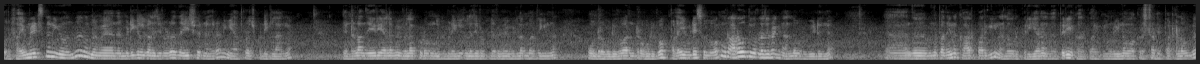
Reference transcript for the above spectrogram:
ஒரு ஃபைவ் மினிட்ஸில் நீங்கள் வந்து நம்ம அந்த மெடிக்கல் காலேஜ் ரோடு அந்த ஈஸ்வர் நகரை நீங்கள் அப்ரோச் பண்ணிக்கலாங்க. ஜென்ரலாக அந்த ஏரியா எல்லாமே விலை கூட உங்களுக்கு மெடிக்கல் காலேஜ் ரோட்டில் இருக்கிற வில்லம் பார்த்தீங்கன்னா ஒன்றரை கோடி ரூபா ரெண்டரை கோடி ரூபா பழைய வீடே சொல்லுவாங்க. ஒரு அறுபத்தி ஒரு லட்ச ரூபாய்க்கு நல்ல ஒரு வீடுங்க. அது வந்து பார்த்திங்கன்னா கார் பார்க்கிங் நல்ல ஒரு பெரியான பெரிய கார் பார்க்கிங் ஒரு இனோவா கிறிஸ்டா நிப்பாட்டுற அளவுக்கு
